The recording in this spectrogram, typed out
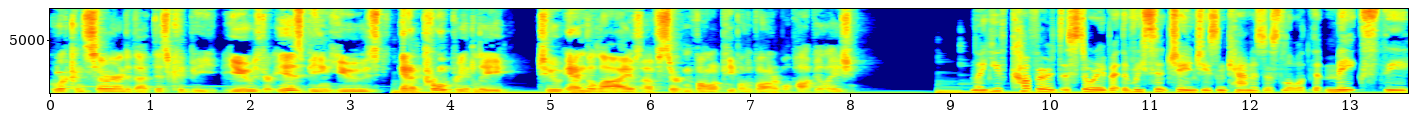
who are concerned that this could be used or is being used inappropriately to end the lives of certain vulnerable people and vulnerable population. Now, you've covered a story about the recent changes in Canada's law that makes the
